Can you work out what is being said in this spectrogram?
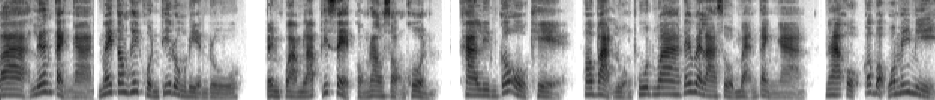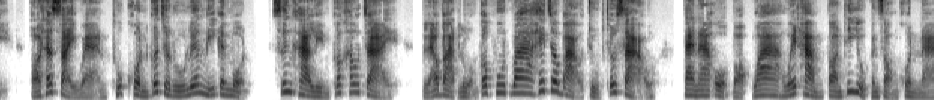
ว่าเรื่องแต่งงานไม่ต้องให้คนที่โรงเรียนรู้ เป็นความลับพิเศษของเราสองคน คารินก็โอเค พอบาทหลวงพูดว่าได้เวลาสวมแหวนแต่งงาน นาโอะก็บอกว่าไม่มีเพราะถ้าใส่แหวนทุกคนก็จะรู้เรื่องนี้กันหมด ซึ่งคารินก็เข้าใจ แล้วบาทหลวงก็พูดว่าให้เจ้าบ่าวจูบเจ้าสาว แต่นาโอะบอกว่าไว้ทำตอนที่อยู่กันสองคนนะ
